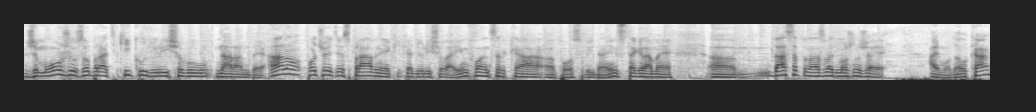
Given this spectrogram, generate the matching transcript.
že môžu zobrať Kiku Ďurišovú na rande. Áno, počujete správne, Kika Ďurišová je influencerka, pôsobí na Instagrame. Ehm, Dá sa to nazvať možno, že aj modelka.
